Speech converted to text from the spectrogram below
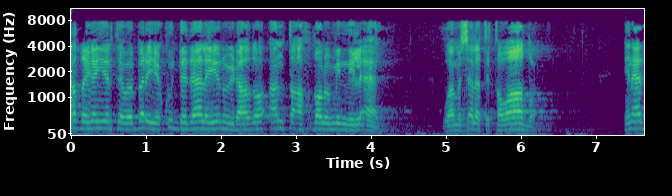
ardaygan yar tababaraya ku dadaalaya inuu yidhaahdo anta afdalu mini اlآan waa masalati tawaaduc inaad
